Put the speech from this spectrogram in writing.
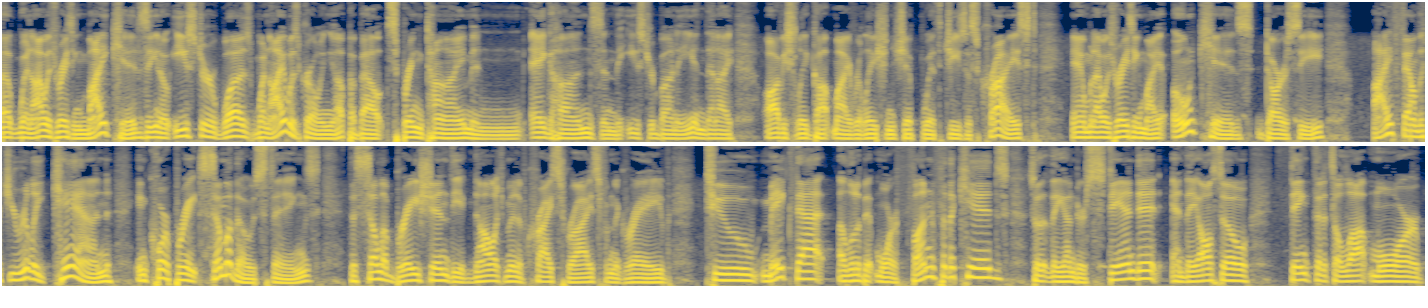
Uh, when I was raising my kids, you know, Easter was when I was growing up about springtime and egg hunts and the Easter bunny. And then I obviously got my relationship with Jesus Christ. And when I was raising my own kids, Darcie, I found that you really can incorporate some of those things, the celebration, the acknowledgement of Christ's rise from the grave, to make that a little bit more fun for the kids so that they understand it and they also think that it's a lot more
